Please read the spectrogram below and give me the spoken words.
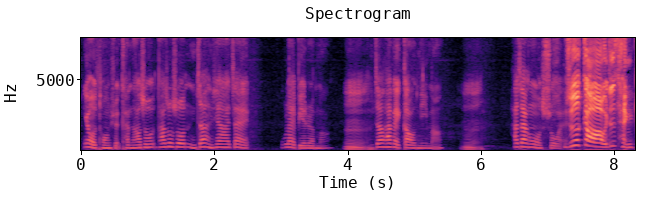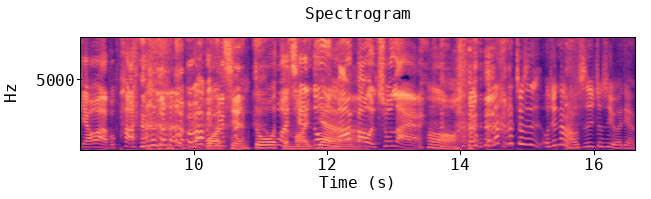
因为我同学看他说，他就说你知道你现在在诬赖别人吗？嗯你嗯知道他可以告你吗？嗯，他这样跟我说、欸，你就说告啊，我就是残雕啊，不怕，我钱多我怎么钱多，我妈会把？我出来。哦，那他就是我觉得那老师就是有一点，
